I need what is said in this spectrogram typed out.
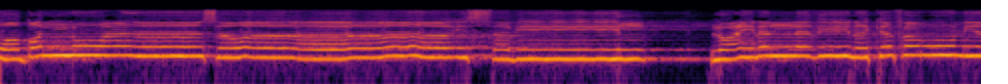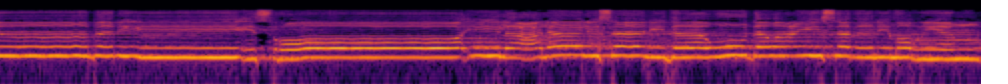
وضلوا عن سواء السبيل. لعن الذين كفروا من بني إسرائيل. على لسان داود وعيسى بن مريم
